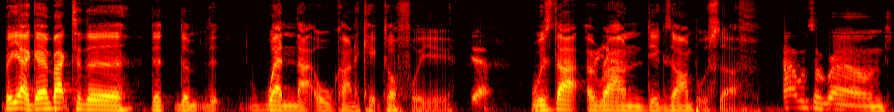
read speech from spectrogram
but yeah going back to the the the, the when that all kind of kicked off for you Yeah. was that around the example stuff That was around,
